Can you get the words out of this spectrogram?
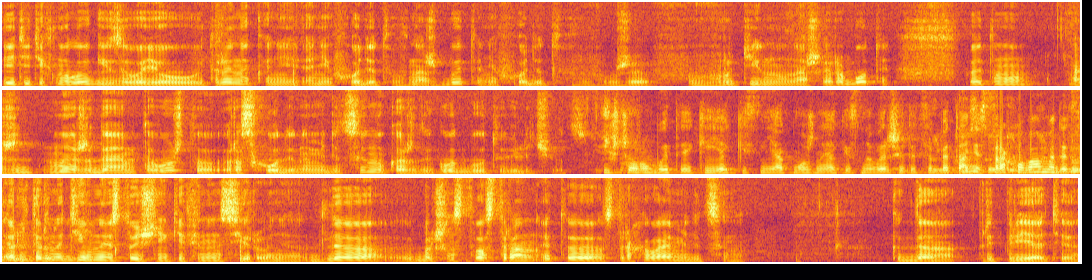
И эти технологии завоевывают рынок, они, они входят в наш быт, они входят в- уже в рутину нашей работы. Поэтому ожи- мы ожидаем того, что расходы на медицину каждый год будут увеличиваться. І що робити? Які якісні, як можна якісно вирішити це питання? Страхова медицина. Альтернативные источники финансирования. Для большинства стран это страховая медицина. Когда предприятия,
